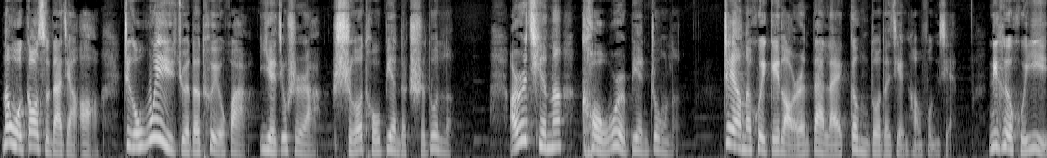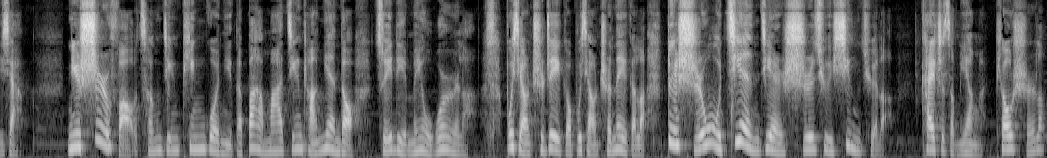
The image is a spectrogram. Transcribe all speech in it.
那我告诉大家啊，这个味觉的退化，也就是啊，舌头变得迟钝了，而且呢，口味变重了，这样呢，会给老人带来更多的健康风险。你可以回忆一下，你是否曾经听过你的爸妈经常念叨嘴里没有味儿了，不想吃这个，不想吃那个了，对食物渐渐失去兴趣了，开始怎么样啊？挑食了。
